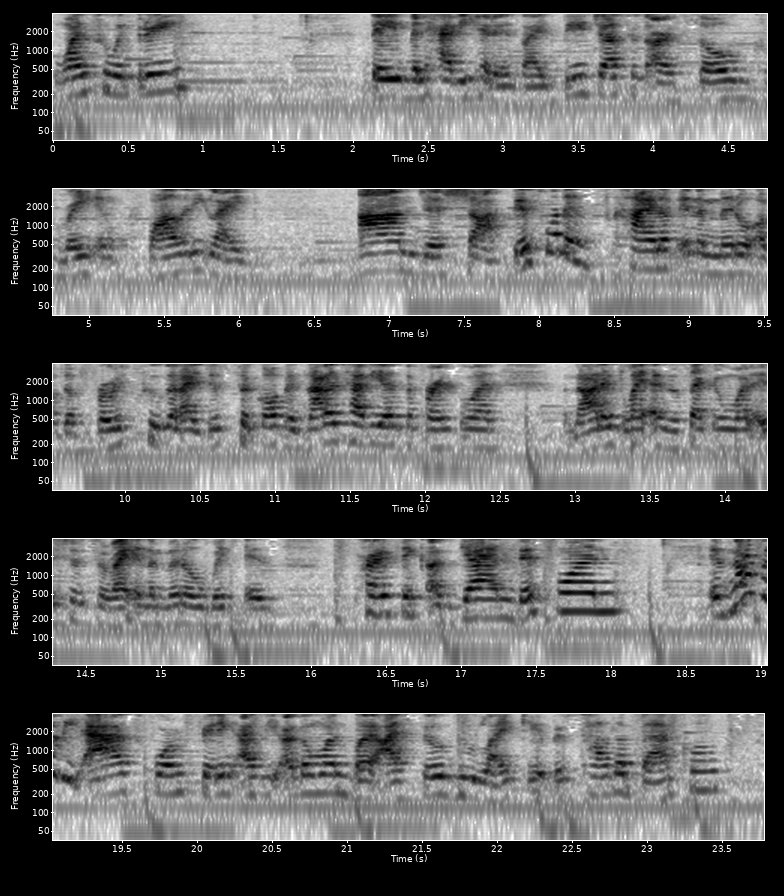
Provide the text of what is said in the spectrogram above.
one, two, and three, they've been heavy hitters. Like these dresses are so great in quality. Like I'm just shocked. This one is kind of in the middle of the first two that I just took off. It's not as heavy as the first one, not as light as the second one. It's just right in the middle, which is perfect. Again, this one, is not really as form-fitting as the other one, but I still do like it. This is how the back looks.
